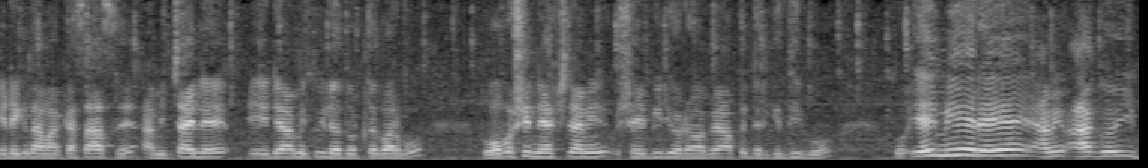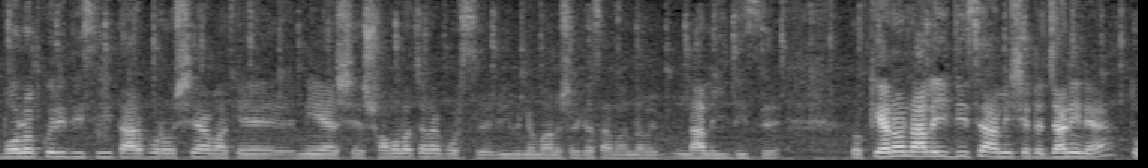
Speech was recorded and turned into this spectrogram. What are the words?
এটা কিন্তু আমার কাছে আছে। আমি চাইলে এটা আমি তুলে ধরতে পারব। তো অবশ্যই নেক্সট আমি সেই ভিডিওটা হবে আপনাদেরকে দিব। তো এই মেয়েরে আমি আগেই ব্লক করে দিছি, তারপরও সে আমাকে নিয়ে এসে সমালোচনা করছে, বিভিন্ন মানুষের কাছে আমার নামে নালিশ দিছে। তো কেন নালিশ দিছে আমি সেটা জানি না। তো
